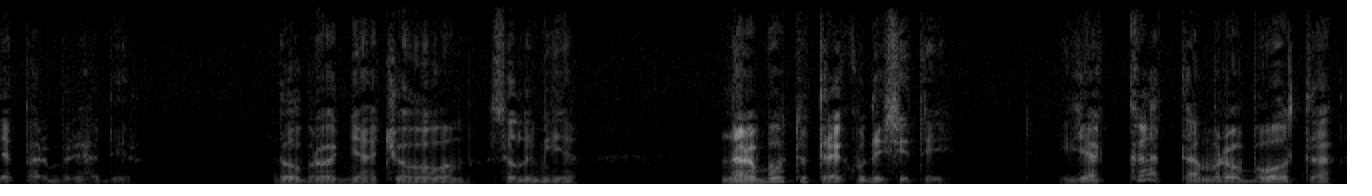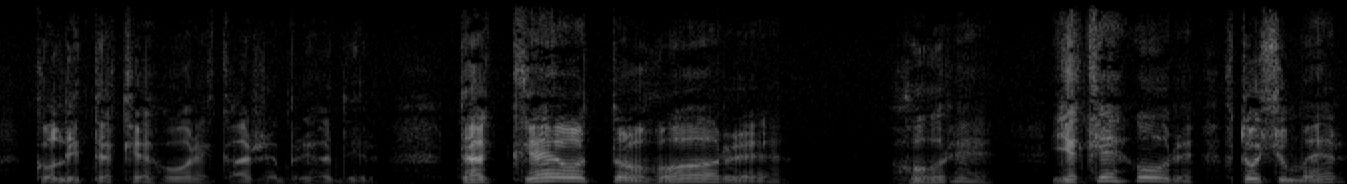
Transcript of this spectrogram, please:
тепер бригадир. Доброго дня, чого вам, Соломія? На роботу треба кудись іти. Яка там робота, коли таке горе, каже бригадир. Таке ото горе. Горе? Яке горе? Хтось умер?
